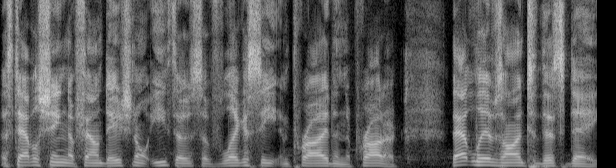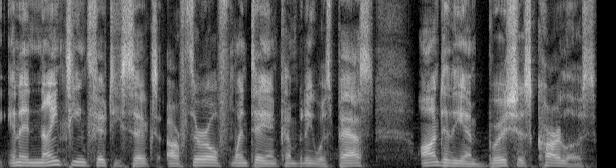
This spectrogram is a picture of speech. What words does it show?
establishing a foundational ethos of legacy and pride in the product. That lives on to this day. And in 1956, Arturo Fuente and Company was passed on to the ambitious Carlos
